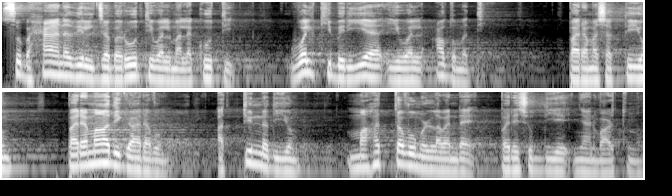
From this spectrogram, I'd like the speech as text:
സുബ്ഹാനദിൽ ജബറൂത്തി വൽ മലക്കൂത്തി വൽ കിബിരിയ വൽ അതുമത്തി പരമശക്തിയും പരമാധികാരവും അത്യുന്നതിയും മഹത്വവുമുള്ളവന്റെ പരിശുദ്ധിയെ ഞാൻ വാഴ്ത്തുന്നു.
